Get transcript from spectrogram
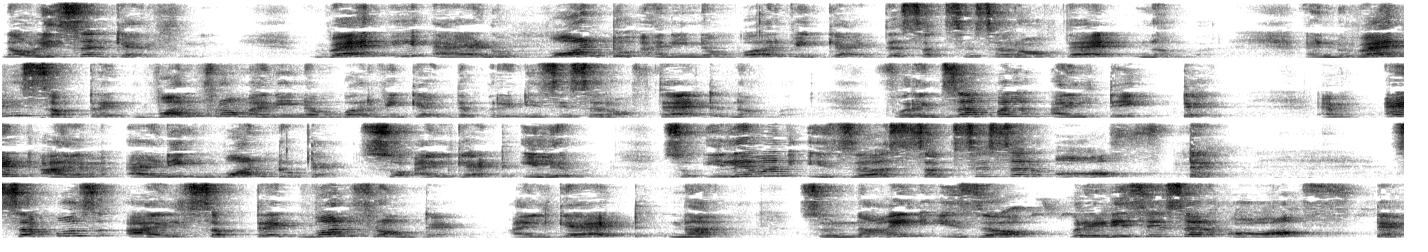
Now listen carefully. When we add 1 to any number, we get the successor of that number. And when we subtract 1 from any number, we get the predecessor of that number. For example, I'll take 10 and I am adding 1 to 10. So I'll get 11. So 11 is a successor of 10. Suppose I'll subtract 1 from 10. I'll get 9. So 9 is a predecessor of 10.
